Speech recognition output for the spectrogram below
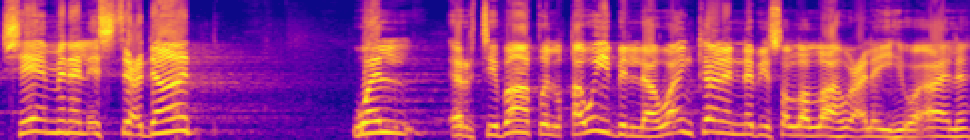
شيء من الاستعداد والارتباط القوي بالله. وإن كان النبي صلى الله عليه وآله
